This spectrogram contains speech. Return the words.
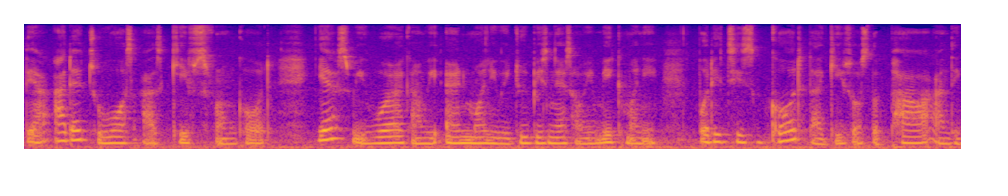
they are added to us as gifts from God. Yes, we work and we earn money, we do business and we make money, but it is God that gives us the power and the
